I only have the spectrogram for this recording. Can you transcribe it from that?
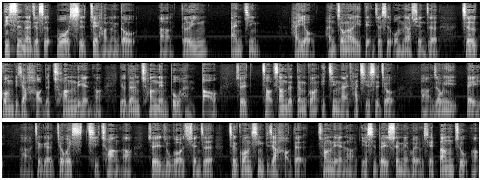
第四呢，就是卧室最好能够啊隔音安静，还有很重要一点就是我们要选择遮光比较好的窗帘啊。有的人窗帘布很薄，所以早上的灯光一进来，它其实就啊容易被。啊，这个就会起床啊，所以如果选择遮光性比较好的窗帘啊，也是对睡眠会有些帮助啊。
